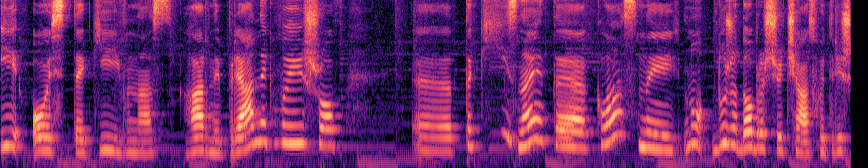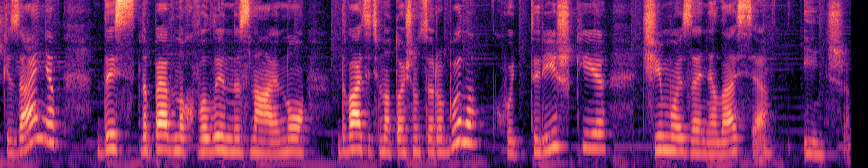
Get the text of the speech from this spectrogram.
І ось такий в нас гарний пряник вийшов. Е, такий, знаєте, класний. Ну, дуже добре, що час, хоч трішки зайняв. Десь, напевно, хвилин, не знаю, ну 20 вона точно це робила, хоч трішки чимось зайнялася іншим.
